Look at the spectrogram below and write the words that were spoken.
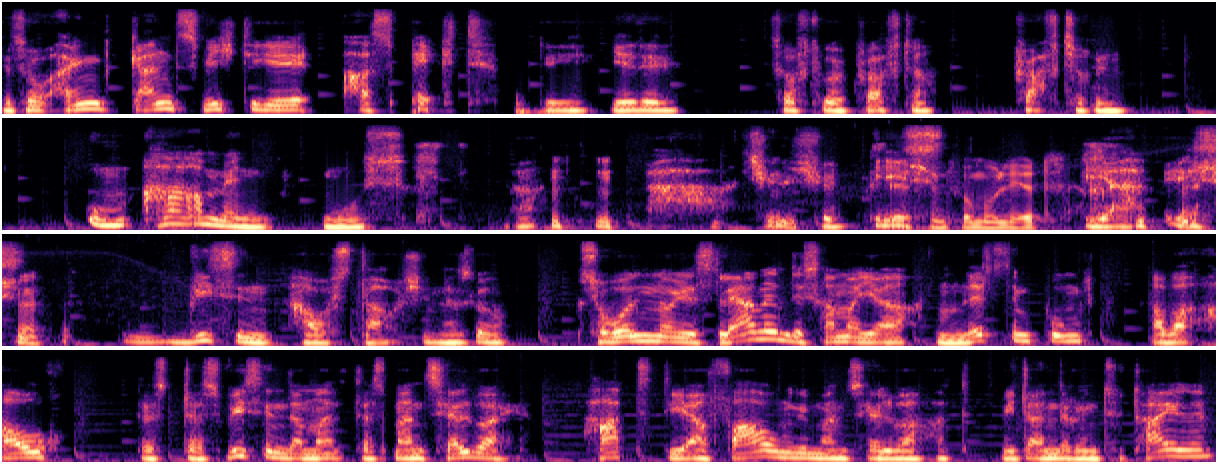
Also ein ganz wichtiger Aspekt, die jede Software-Crafter, Crafterin umarmen muss. Ja, ah, schön, schön. Sehr ist, schön formuliert. Ja, ist Wissen austauschen. Also sowohl neues Lernen, das haben wir ja am letzten Punkt, aber auch das, das Wissen, das man, das man selber hat, die Erfahrung, die man selber hat, mit anderen zu teilen,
